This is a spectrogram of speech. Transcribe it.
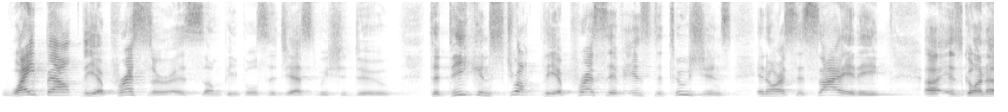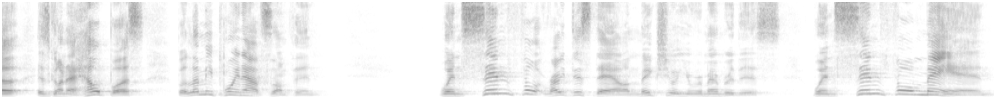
wipe out the oppressor, as some people suggest we should do, to deconstruct the oppressive institutions in our society uh, is going is gonna help us but let me point out something. When sinful, write this down, make sure you remember this. When sinful man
